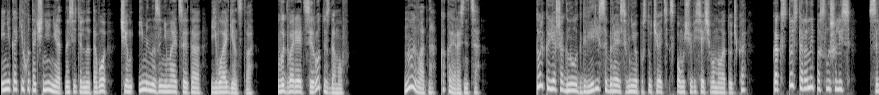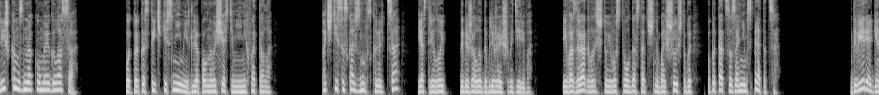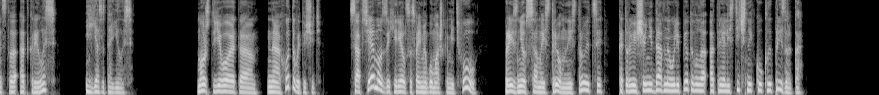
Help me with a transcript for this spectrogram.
И никаких уточнений относительно того, чем именно занимается это его агентство. Выдворяет сирот из домов? Ну и ладно, какая разница? Только я шагнула к двери, собираясь в нее постучать с помощью висящего молоточка, как с той стороны послышались слишком знакомые голоса. Вот только стычки с ними для полного счастья мне не хватало. Почти соскользнув с крыльца, я стрелой добежала до ближайшего дерева и возрадовалась, что его ствол достаточно большой, чтобы попытаться за ним спрятаться. Дверь агентства открылась, и я затаилась. «Может, его это на охоту вытащить? Совсем он захерел со своими бумажками, тьфу!» Произнес самый стрёмный из троицы, которая еще недавно улепетывала от реалистичной куклы-призрака.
